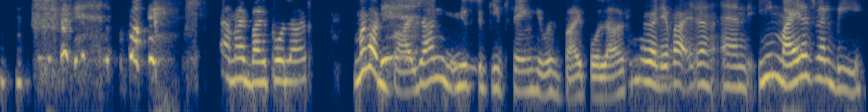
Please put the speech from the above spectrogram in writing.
am I bipolar? Oh my god, Baijan used to keep saying he was bipolar. Oh my god, yeah. And he might as well be.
